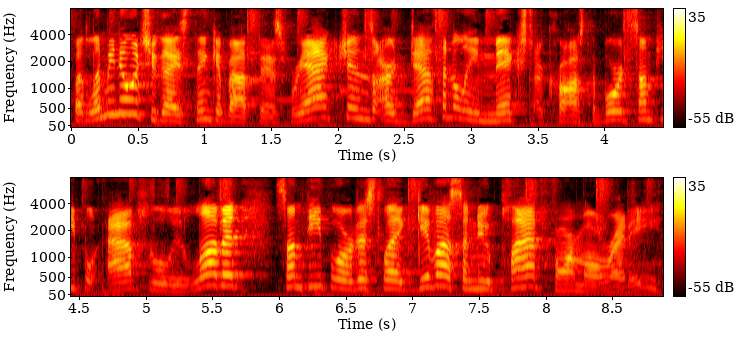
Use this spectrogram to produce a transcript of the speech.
But let me know what you guys think about this. Reactions are definitely mixed across the board. Some people absolutely love it. Some people are just like, give us a new platform already.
